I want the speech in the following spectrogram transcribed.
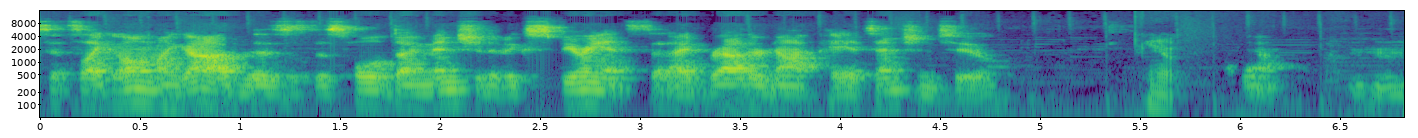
So it's like, oh my God, there's this whole dimension of experience that I'd rather not pay attention to. Yeah. Yeah. Mm-hmm.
